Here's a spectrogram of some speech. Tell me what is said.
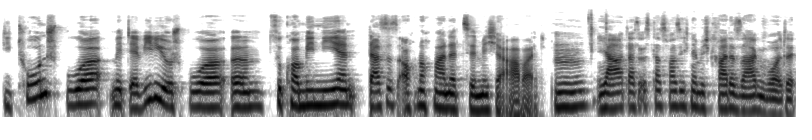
die Tonspur mit der Videospur ähm, zu kombinieren, das ist auch nochmal eine ziemliche Arbeit. Mhm. Ja, das ist das, was ich nämlich gerade sagen wollte.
